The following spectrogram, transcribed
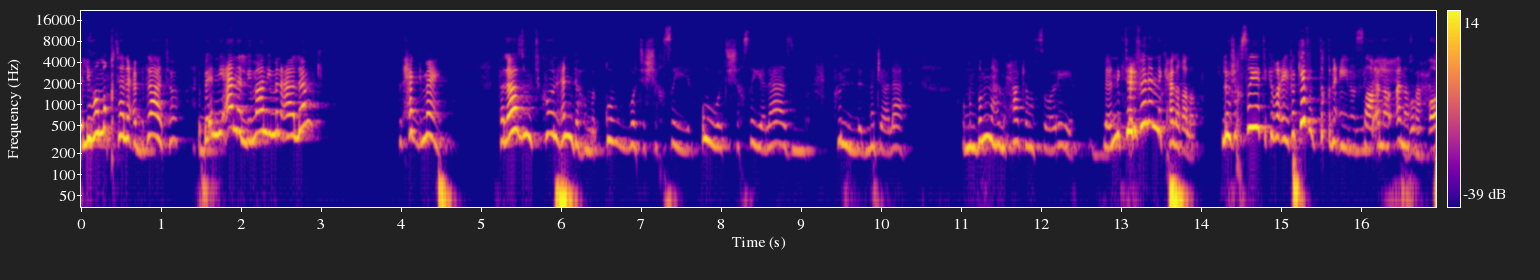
اللي هو مقتنع بذاته بإني أنا اللي ماني من عالمك؟ الحق معي. فلازم تكون عندهم قوة الشخصية قوة الشخصية لازم في كل المجالات ومن ضمنها المحاكمة الصورية. لأنك تعرفين أنك على غلط. لو شخصيتك ضعيفة كيف بتقنعينه أنك صح. أنا أنا صح بالضبط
